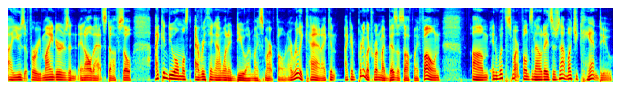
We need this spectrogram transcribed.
I use it for reminders and, and all that stuff. So I can do almost everything I want to do on my smartphone. I really can. I can I can pretty much run my business off my phone. Um, and with smartphones nowadays, there's not much you can't do.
